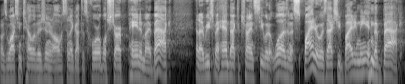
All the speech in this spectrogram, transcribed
I was watching television and all of a sudden I got this horrible sharp pain in my back and I reached my hand back to try and see what it was, and a spider was actually biting me in the back.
